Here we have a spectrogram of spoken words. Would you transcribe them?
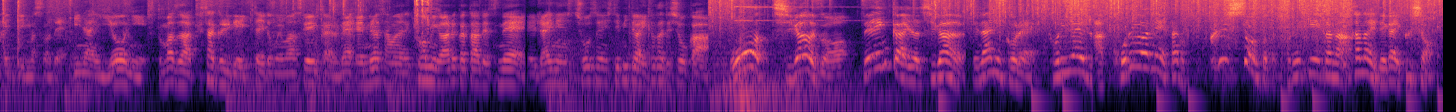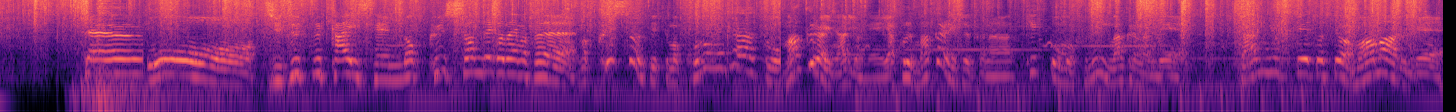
入っていますので見ないように。ちょっとまずは手探りでいきたいと思います。前回のね、え皆様ね興味がある方はですね、え来年挑戦してみてはいかがでしょうか。おお違うぞ。前回と違う。え何これ？とりあえずあこれはね多分クッションとかそれ系かな。かなりでかいクッション。じゃんおお呪術廻戦のクッションでございます、まあ、クッションって言ってもこの重さだと枕になるよね。いやこれ枕にしようかな。結構もう古い枕なんで弾力性としてはまあまああるんで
